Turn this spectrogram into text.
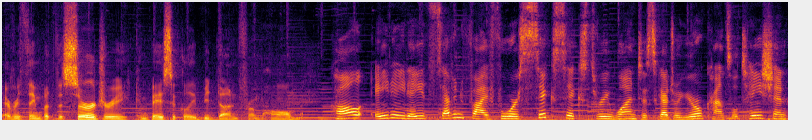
Everything but the surgery can basically be done from home. Call 888-754-6631 to schedule your consultation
